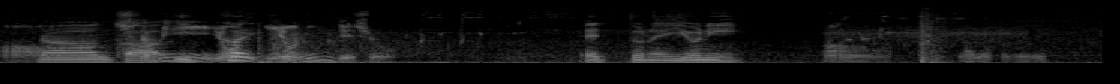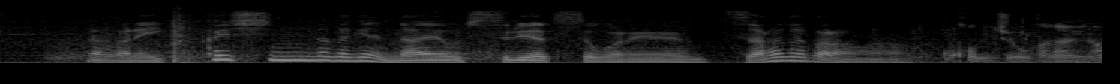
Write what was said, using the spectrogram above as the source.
あー。なんかちなみに一回 4, 人でしょ？えっとね4人。なるほどね。なんかね一回死んだだけで内落ちするやつとかねザラだからな。根性がないな。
